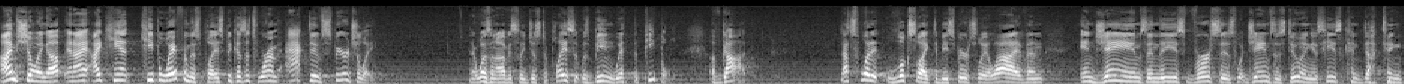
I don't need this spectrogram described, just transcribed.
I'm showing up and I, I can't keep away from this place because it's where I'm active spiritually. And it wasn't obviously just a place, it was being with the people of God. That's what it looks like to be spiritually alive. And in James, in these verses, what James is doing is he's conducting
